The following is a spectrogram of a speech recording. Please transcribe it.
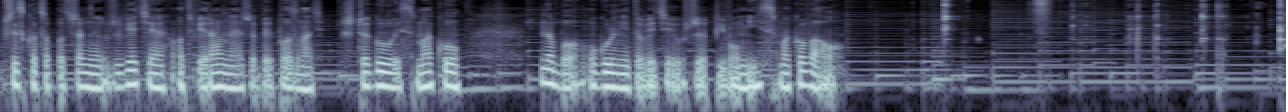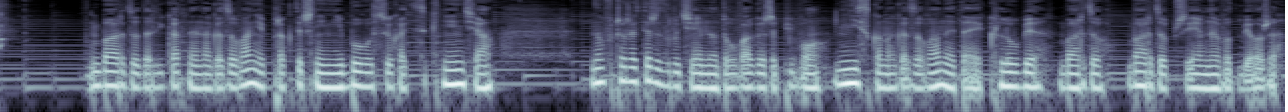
wszystko co potrzebne już wiecie. Otwieramy, żeby poznać szczegóły smaku. No bo ogólnie to wiecie już, że piwo mi smakowało. Bardzo delikatne nagazowanie, praktycznie nie było słychać syknięcia. No wczoraj też zwróciłem na to uwagę, że piwo nisko nagazowane, tak jak lubię, bardzo, bardzo przyjemne w odbiorze.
